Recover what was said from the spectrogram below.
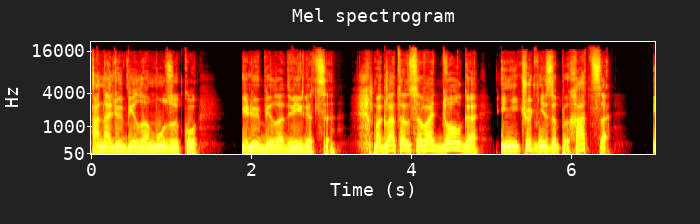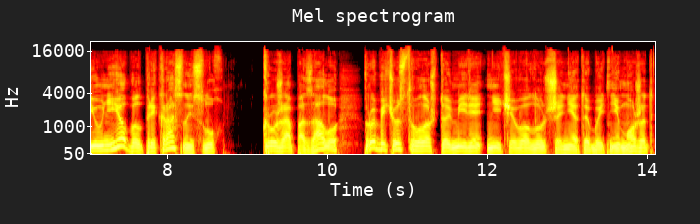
Она любила музыку и любила двигаться. Могла танцевать долго и ничуть не запыхаться и у нее был прекрасный слух. Кружа по залу, Руби чувствовала, что в мире ничего лучше нет и быть не может,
